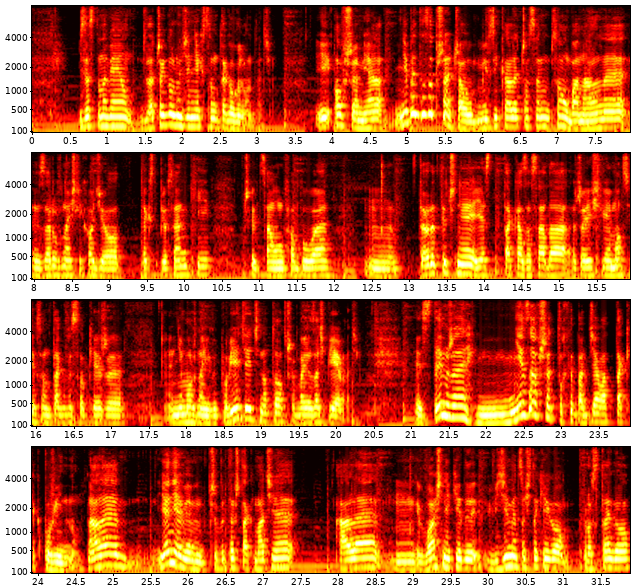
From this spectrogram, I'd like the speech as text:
i zastanawiają, dlaczego ludzie nie chcą tego oglądać. I owszem, ja nie będę zaprzeczał, musicale czasem są banalne, zarówno jeśli chodzi o tekst piosenki, czy całą fabułę. Mm, Teoretycznie jest taka zasada, że jeśli emocje są tak wysokie, że nie można ich wypowiedzieć, no to trzeba je zaśpiewać. Z tym, że nie zawsze to chyba działa tak, jak powinno. No ale ja nie wiem, czy wy też tak macie, ale mm, właśnie kiedy widzimy coś takiego prostego,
